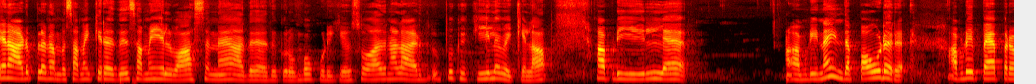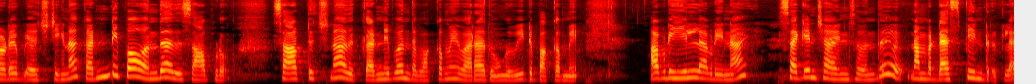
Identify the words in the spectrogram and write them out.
ஏன்னா அடுப்பில் நம்ம சமைக்கிறது சமையல் வாசனை அது அதுக்கு ரொம்ப பிடிக்கும். ஸோ அதனால் அடுப்புக்கு கீழே வைக்கலாம். அப்படி இல்லை அப்படின்னா இந்த பவுடரை அப்படியே பேப்பரோட இப்படி வச்சிட்டிங்கன்னா கண்டிப்பாக வந்து அது சாப்பிடும். சாப்பிட்டுச்சுன்னா அது கண்டிப்பாக இந்த பக்கமே வராது உங்கள் வீட்டு பக்கமே. அப்படி இல்லை அப்படின்னா செகண்ட் சாய்ஸ் வந்து நம்ம டஸ்ட்பின் இருக்குல்ல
